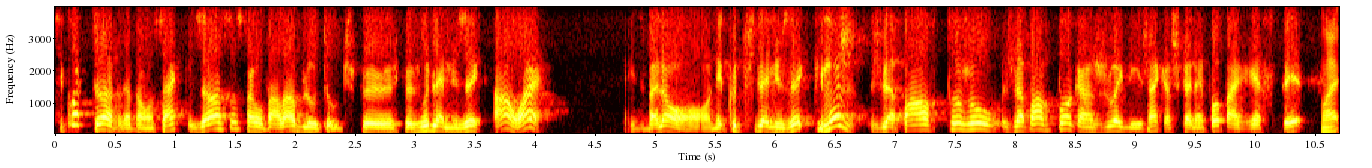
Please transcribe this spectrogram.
c'est quoi que tu as après ton sac? Il dit, ah, ça, c'est un haut-parleur Bluetooth, je peux, je peux jouer de la musique. Ah, ouais. Il dit, ben là, on, écoute-tu de la musique? Puis moi, je, le pars toujours, je le pars pas quand je joue avec des gens que je connais pas par respect. Ouais.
